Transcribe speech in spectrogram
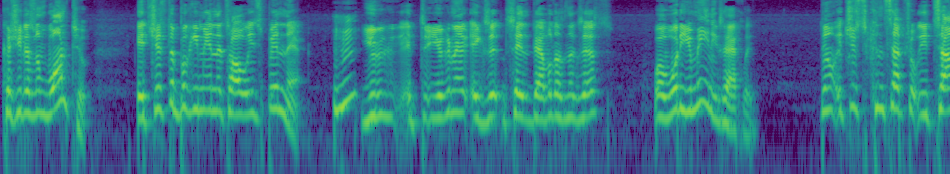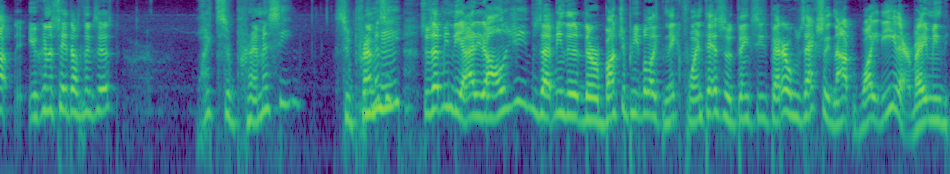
because she doesn't want to. It's just a boogeyman that's always been there. Mm-hmm. You you're gonna exi- say the devil doesn't exist? Well, what do you mean exactly? No, it's just conceptual. It's out. You're gonna say it doesn't exist? White supremacy? Supremacy? So does that mean the ideology? Does that mean that there are a bunch of people like Nick Fuentes who thinks he's better, who's actually not white either? But I mean,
